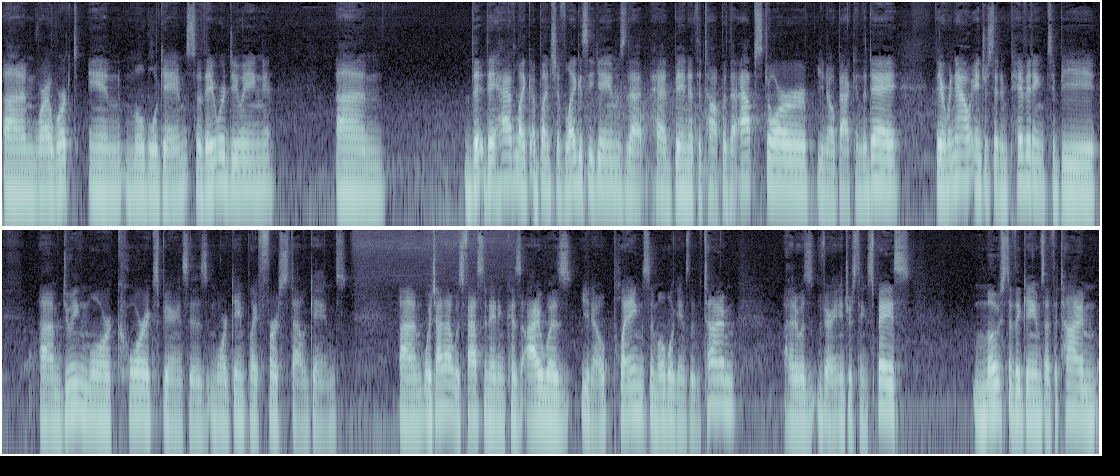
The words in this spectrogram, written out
um, where I worked in mobile games. So they were doing, um, they, they had like a bunch of legacy games that had been at the top of the App Store, you know, back in the day. They were now interested in pivoting to be um, doing more core experiences, more gameplay first style games, um, which I thought was fascinating because I was, you know, playing some mobile games at the time. I thought it was a very interesting space most of the games at the time,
